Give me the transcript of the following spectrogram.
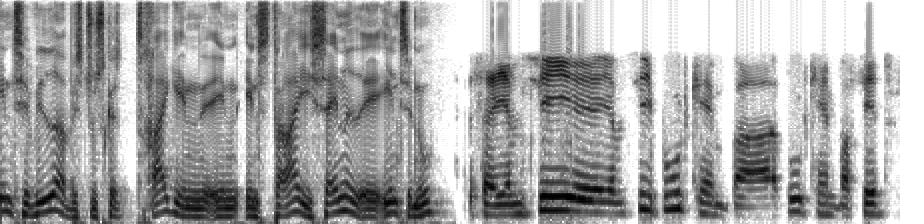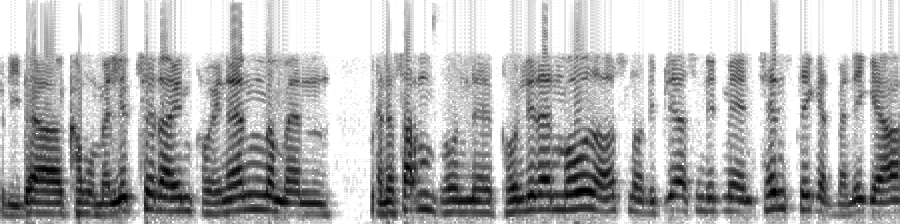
indtil videre, hvis du skal trække en, en, en streg i sandet øh, indtil nu? Altså, jeg vil sige, jeg vil sige bootcamp, var, bootcamp var fedt, fordi der kommer man lidt tættere ind på hinanden, og man, man er sammen på en, på en lidt anden måde også, når det bliver sådan lidt mere intenst, ikke? at man ikke er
